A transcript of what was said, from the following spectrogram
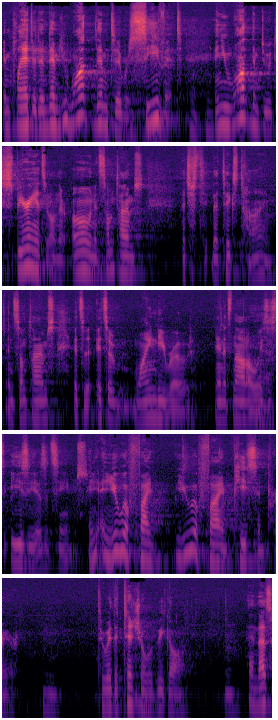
implanted in them. You want them to receive it. Mm-hmm. And you want them to experience it on their own. And sometimes that just that takes time. And sometimes it's a it's a windy road. And it's not always Yeah. as easy as it seems. And, and you will find you will find peace in prayer, mm. to where the tension will be gone. Mm. And that's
